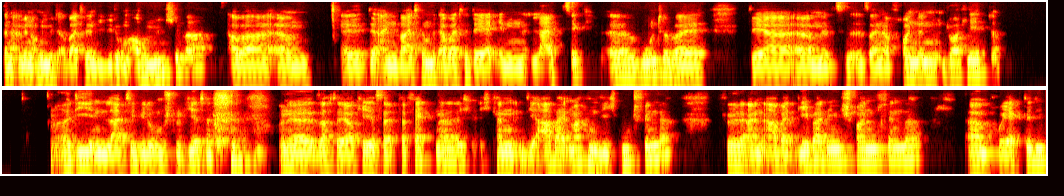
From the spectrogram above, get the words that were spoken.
dann hatten wir noch eine Mitarbeiterin, die wiederum auch in München war, aber ähm, äh, einen weiteren Mitarbeiter, der in Leipzig äh, wohnte, weil der äh, mit seiner Freundin dort lebte, äh, die in Leipzig wiederum studierte. Und er sagte, ja, okay, ist halt perfekt. Ne? Ich, ich kann die Arbeit machen, die ich gut finde, für einen Arbeitgeber, den ich spannend finde, ähm, Projekte, die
